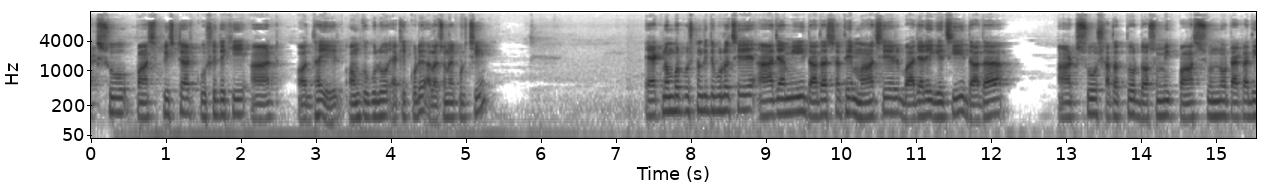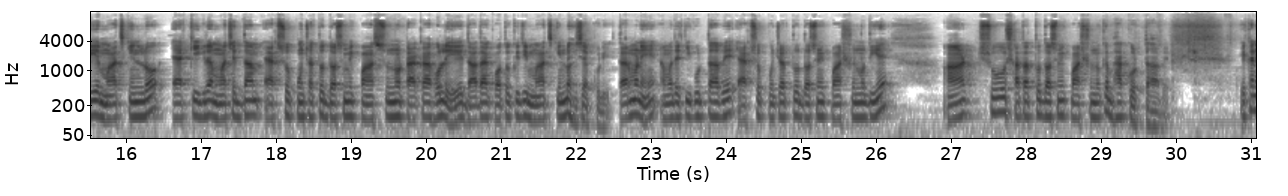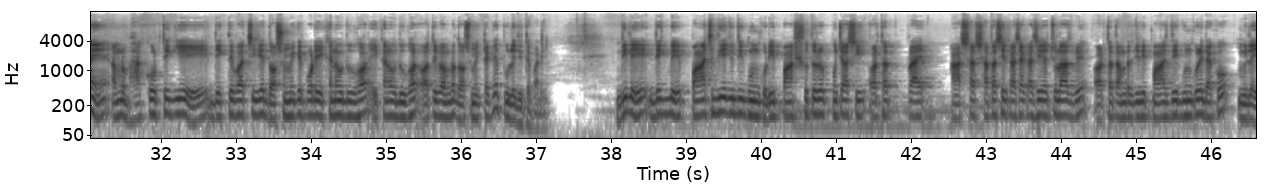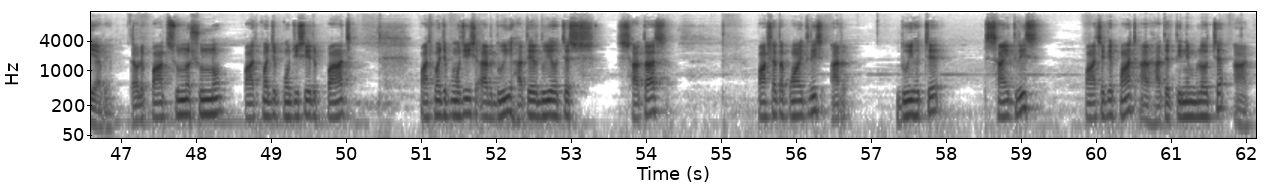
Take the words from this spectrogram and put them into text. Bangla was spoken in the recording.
একশো পাঁচ পৃষ্ঠার কোষে দেখি আট অধ্যায়ের অঙ্কগুলো এক এক করে আলোচনা করছি। এক নম্বর প্রশ্নটিতে বলেছে, আজ আমি দাদার সাথে মাছের বাজারে গেছি। দাদা আটশো সাতাত্তর দশমিক পাঁচ শূন্য টাকা দিয়ে মাছ কিনলো। এক কিগ্রা মাছের দাম একশো পঁচাত্তর দশমিক পাঁচ শূন্য টাকা হলে দাদা কত কেজি মাছ কিনলো হিসাব করি। তার মানে আমাদের কি করতে হবে? একশো পঁচাত্তর দশমিক পাঁচ শূন্য দিয়ে আটশো সাতাত্তর দশমিক পাঁচ শূন্যকে ভাগ করতে হবে। এখানে আমরা ভাগ করতে গিয়ে দেখতে পাচ্ছি যে দশমিকের পরে এখানেও দু ঘর এখানেও দু ঘর অতএব আমরা দশমিকটাকে তুলে দিতে পারি। দিলে দেখবে পাঁচ দিয়ে যদি গুণ করি, পাঁচ সতেরো পঁচাশি, অর্থাৎ প্রায় আশা সাতাশির কাছাকাছি চলে আসবে, অর্থাৎ আমরা যদি পাঁচ দিয়ে গুণ করি, দেখো মিলে যাবে। তাহলে পাঁচ শূন্য শূন্য, পাঁচ পাঁচে পঁচিশের পাঁচ পাঁচ পাঁচে পঁচিশ আর দুই, হাতের দুই হচ্ছে সাতাশ, পাঁচ সাতা পঁয়ত্রিশ আর দুই হচ্ছে সাঁত্রিশ পাঁচ একে পাঁচ, আর হাতের তিন মিলে হচ্ছে আট।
